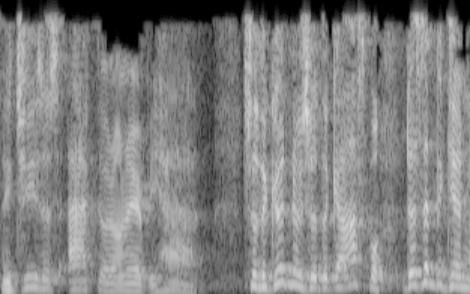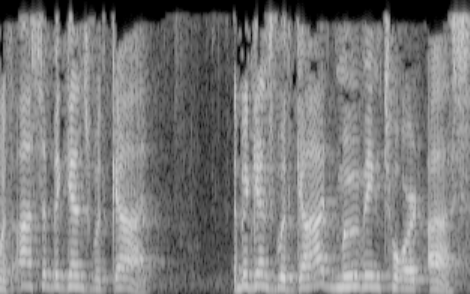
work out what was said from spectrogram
And Jesus acted on our behalf. So the good news of the gospel doesn't begin with us, it begins with God. It begins with God moving toward us.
